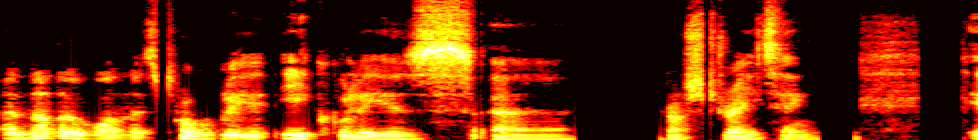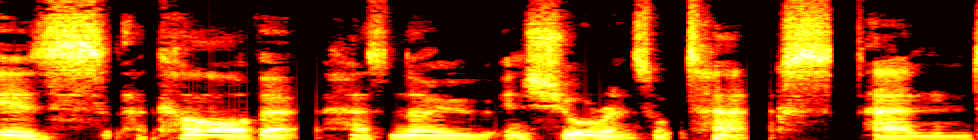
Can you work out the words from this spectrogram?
another one that's probably equally as uh, frustrating is a car that has no insurance or tax, and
